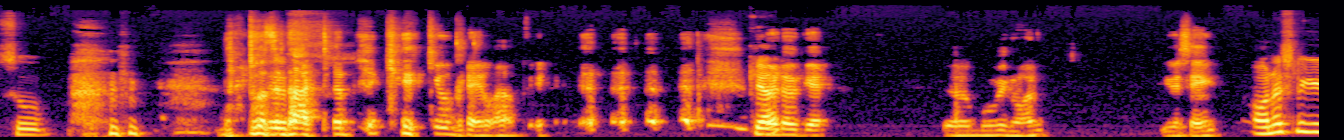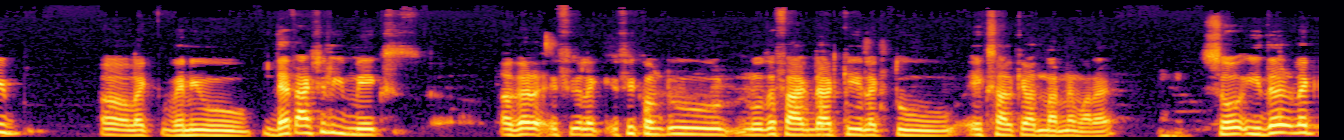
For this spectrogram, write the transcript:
So that was If- an actor क्यों गए वहाँ पे क्या? But okay moving on you are saying honestly like when you you actually makes अगर if you like if you come to know the fact that कि लाइक तू एक साल के बाद मरने वाला है सो इधर लाइक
